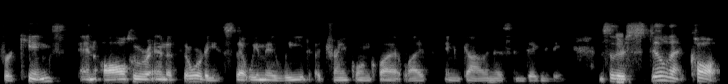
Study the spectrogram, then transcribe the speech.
for kings and all who are in authority, so that we may lead a tranquil and quiet life in godliness and dignity. And so there's still that call.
